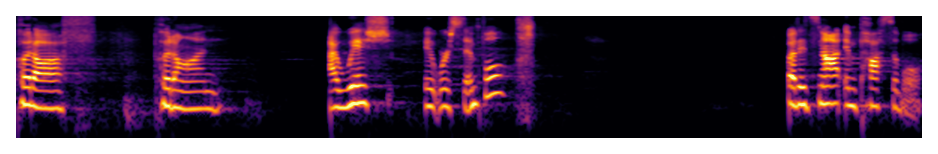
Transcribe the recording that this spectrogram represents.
Put off, put on. I wish it were simple, but it's not impossible.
